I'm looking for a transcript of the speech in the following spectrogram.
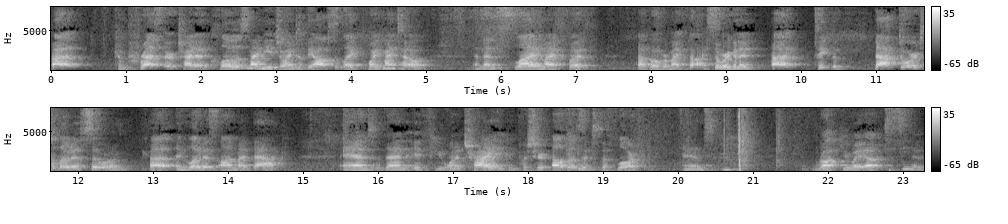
uh, compress or try to close my knee joint of the opposite leg, point my toe, and then slide my foot up over my thigh. So we're going to uh, take the back door to lotus. So I'm uh, in lotus on my back. And then if you want to try it, you can push your elbows into the floor and rock your way up to seated.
